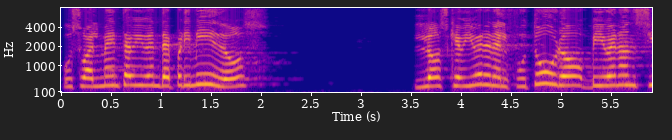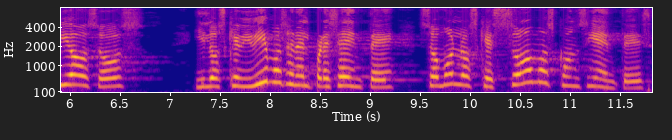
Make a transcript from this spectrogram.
usualmente viven deprimidos, los que viven en el futuro viven ansiosos y los que vivimos en el presente somos los que somos conscientes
